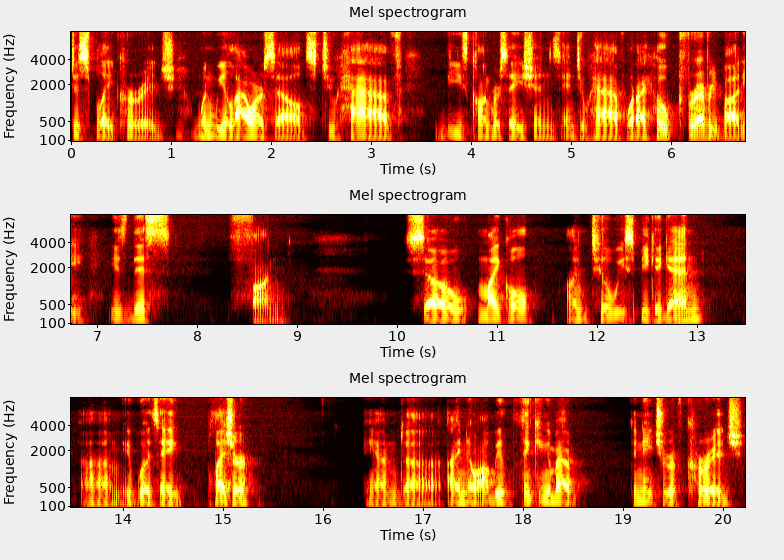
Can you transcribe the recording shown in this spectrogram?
display courage when we allow ourselves to have these conversations and to have what I hope for everybody is this fun. So, Michael, until we speak again, um, it was a pleasure. And uh, I know I'll be thinking about the nature of courage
